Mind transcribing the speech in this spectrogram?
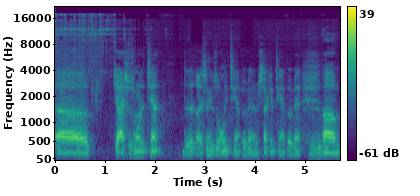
Uh, gosh, it was one of the ten. The I think it was the only Tampa event or second Tampa event. Mm-hmm. Um,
